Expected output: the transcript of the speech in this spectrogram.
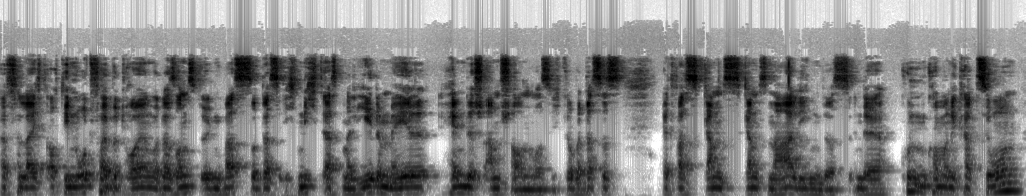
äh, vielleicht auch die Notfallbetreuung oder sonst irgendwas, so dass ich nicht erstmal jede Mail händisch anschauen muss. Ich glaube, das ist etwas ganz, ganz naheliegendes in der Kundenkommunikation.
